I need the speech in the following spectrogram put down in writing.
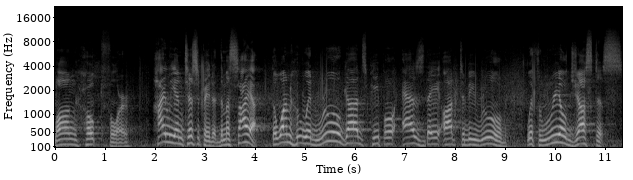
long hoped for, highly anticipated, the Messiah, the one who would rule God's people as they ought to be ruled, with real justice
